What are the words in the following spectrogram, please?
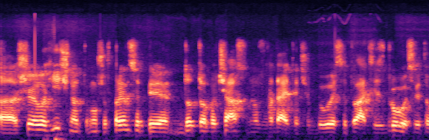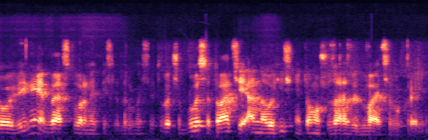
Е, Що і логічно, тому що в принципі до того часу, ну згадайте, чи були ситуації з Другої світової війни, МВФ створений після Другої світової, чи були ситуації аналогічні тому, що зараз відбувається в Україні,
